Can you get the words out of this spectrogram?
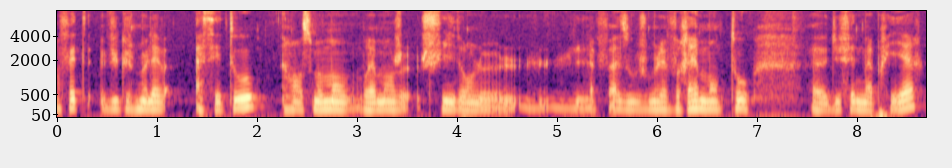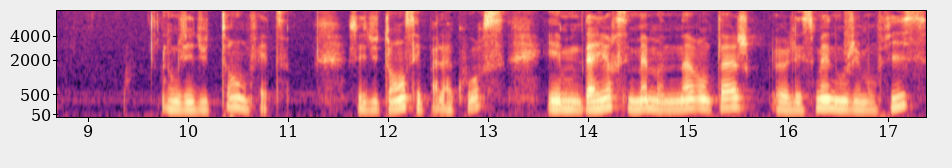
en fait, vu que je me lève assez tôt. en ce moment, vraiment, je, suis dans le, la phase où je me lève vraiment tôt euh, du fait de ma prière. Donc j'ai du temps en fait. J'ai du temps, c'est pas la course. Et d'ailleurs, c'est même un avantage euh, les semaines où j'ai mon fils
